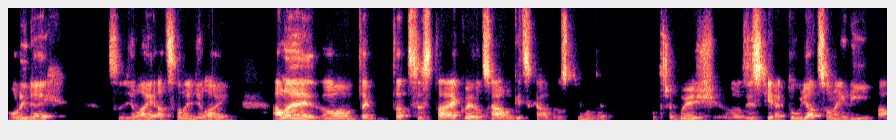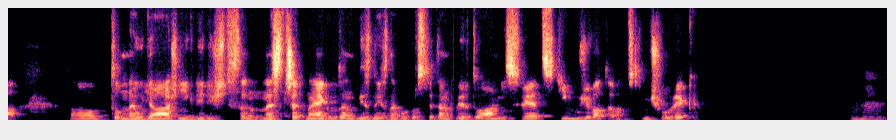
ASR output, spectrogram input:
o lidech, co dělají a co nedělají. Ale no, tak ta cesta jako je docela logická prostě, no, tak potřebuješ zjistit, jak to udělat co nejlíp a to neuděláš nikdy, když se nestřetne jako ten biznis nebo prostě ten virtuální svět s tím uživatelem, s tím člověkem. Mm-hmm.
